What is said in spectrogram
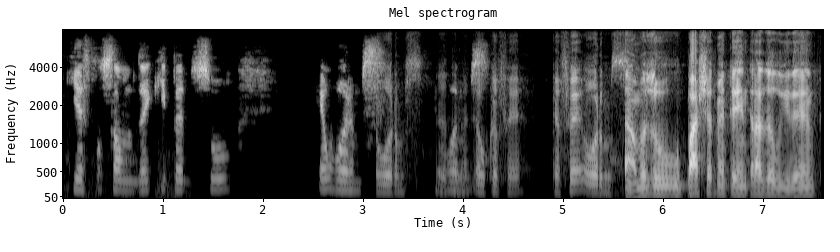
aqui a solução da equipa do Sul é o Worms. É o Worms, É o exatamente. Worms. É o café. Café Worms. Não, mas o, o Pacha também tem entrado ali dentro.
